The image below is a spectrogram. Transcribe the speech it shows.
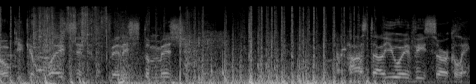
Don't get complacent. Finish the mission. Hostile UAV circling.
